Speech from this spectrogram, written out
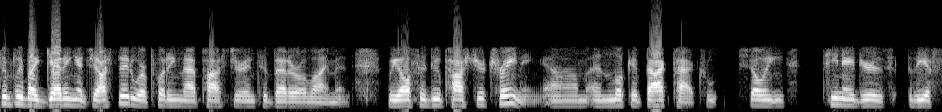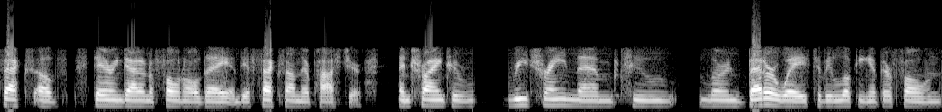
simply by getting adjusted, we're putting that posture into better alignment. We also do posture training um, and look at backpacks, showing teenagers the effects of staring down at a phone all day and the effects on their posture, and trying to retrain them to learn better ways to be looking at their phones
